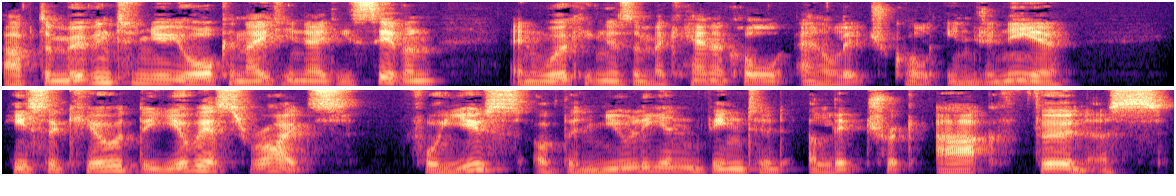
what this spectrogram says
After moving to New York in 1887 and working as a mechanical and electrical engineer, he secured the US rights for use of the newly invented electric arc furnace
